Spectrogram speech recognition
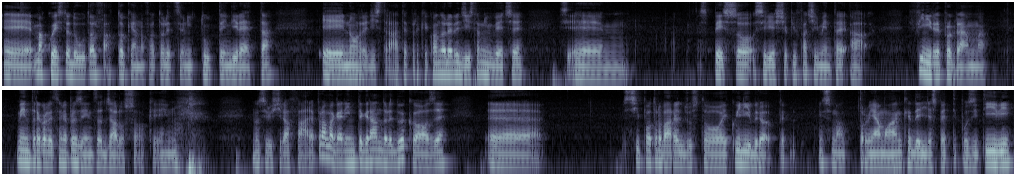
Eh, ma questo è dovuto al fatto che hanno fatto lezioni tutte in diretta e non registrate, perché quando le registrano invece eh, spesso si riesce più facilmente a finire il programma mentre con lezione presenza già lo so che non, non, si riuscirà a fare, però magari integrando le due cose eh, si può trovare il giusto equilibrio, insomma troviamo anche degli aspetti positivi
